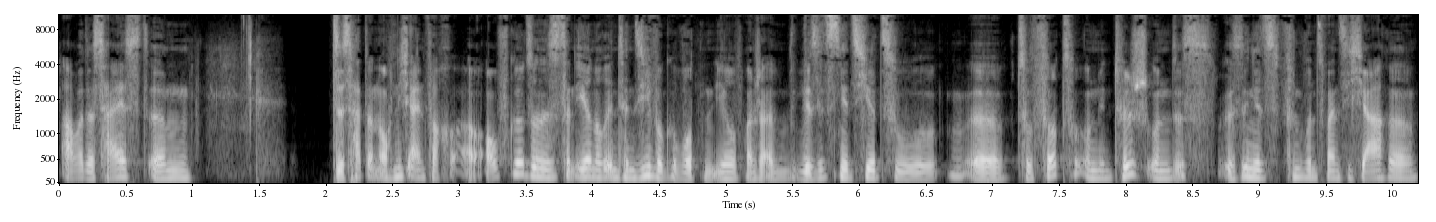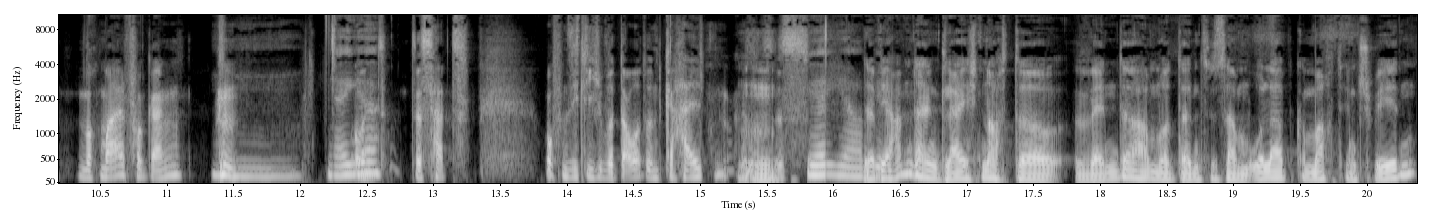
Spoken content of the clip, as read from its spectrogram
Aber das heißt, ähm, das hat dann auch nicht einfach aufgehört, sondern es ist dann eher noch intensiver geworden, ihre Freundschaft. Wir sitzen jetzt hier zu, äh, zu viert um den Tisch und es, es sind jetzt 25 Jahre nochmal vergangen. Mhm. Ja, ja. Und das hat offensichtlich überdauert und gehalten. Also Mhm. ist, Ja, ja. Ja, wir haben dann gleich nach der Wende, haben wir dann zusammen Urlaub gemacht in Schweden.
